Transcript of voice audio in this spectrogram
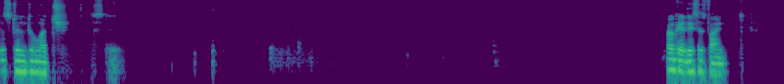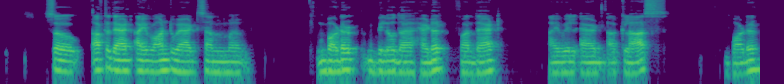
Is still too much. Okay, this is fine. So after that, I want to add some uh, border below the header. For that, I will add a class border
